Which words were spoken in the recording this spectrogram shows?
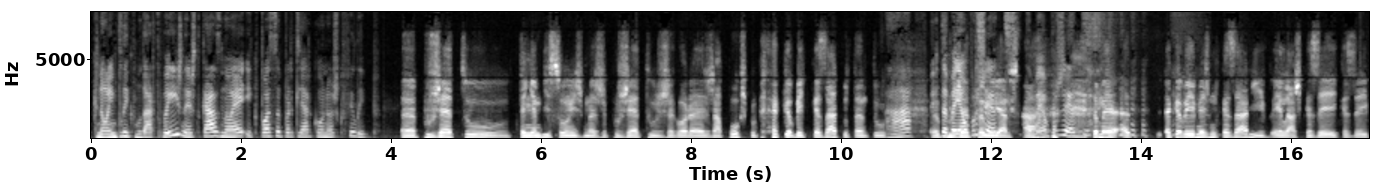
que não implique mudar de país, neste caso, não é? E que possa partilhar connosco, Filipe. Uh, projeto tem ambições, mas projetos agora já há poucos, porque acabei de casar, portanto Ah, também é um projeto está- Também é um projeto. também acabei mesmo de casar e, aliás, casei, casei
